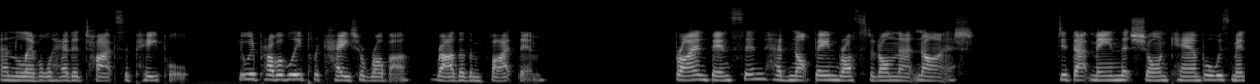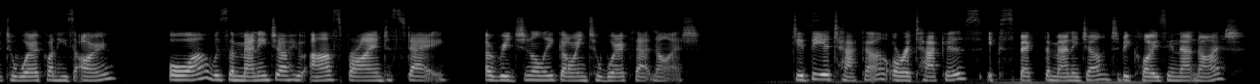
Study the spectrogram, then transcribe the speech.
and level headed types of people who would probably placate a robber rather than fight them. Brian Benson had not been rostered on that night. Did that mean that Sean Campbell was meant to work on his own? Or was the manager who asked Brian to stay originally going to work that night? Did the attacker or attackers expect the manager to be closing that night?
